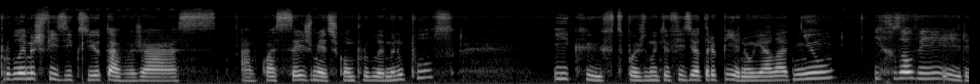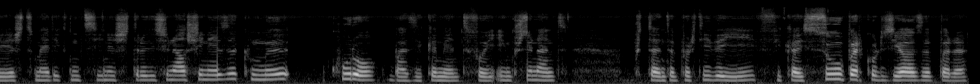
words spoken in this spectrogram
problemas físicos. E eu estava já há quase seis meses com um problema no pulso e que depois de muita fisioterapia não ia a lado nenhum e resolvi ir a este médico de medicina tradicional chinesa que me curou, basicamente. Foi impressionante. Portanto, a partir daí fiquei super curiosa para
